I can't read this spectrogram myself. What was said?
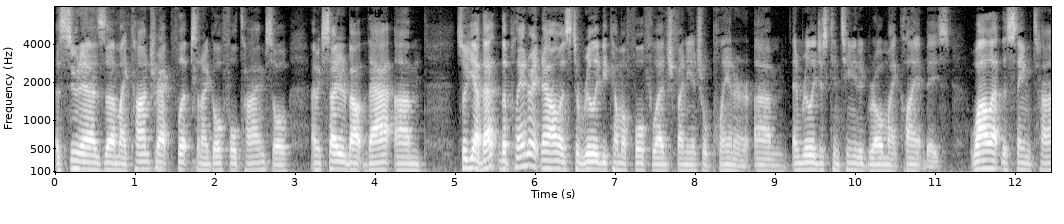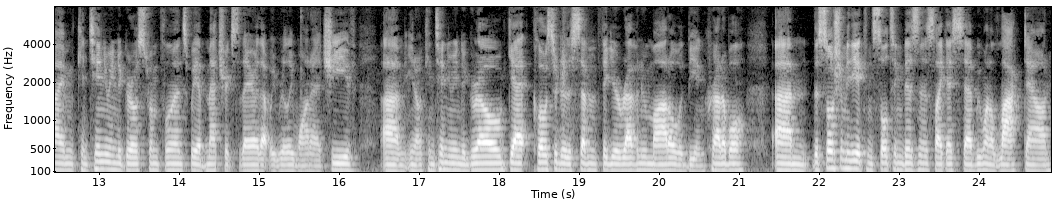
as soon as uh, my contract flips and I go full time. So I'm excited about that. Um, so yeah, that the plan right now is to really become a full fledged financial planner um, and really just continue to grow my client base while at the same time continuing to grow Swimfluence. We have metrics there that we really want to achieve. Um, you know, continuing to grow, get closer to the seven figure revenue model would be incredible. Um, the social media consulting business, like I said, we want to lock down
